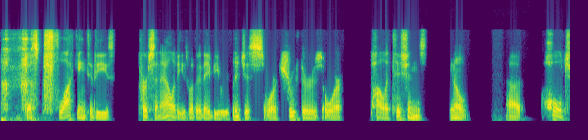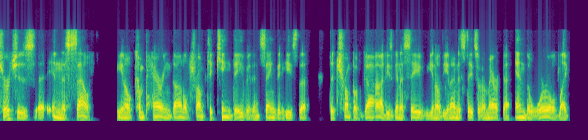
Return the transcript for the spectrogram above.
just flocking to these personalities, whether they be religious or truthers or politicians, you know, uh, whole churches uh, in the South, you know, comparing Donald Trump to King David and saying that he's the the Trump of God. He's going to save, you know, the United States of America and the world like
